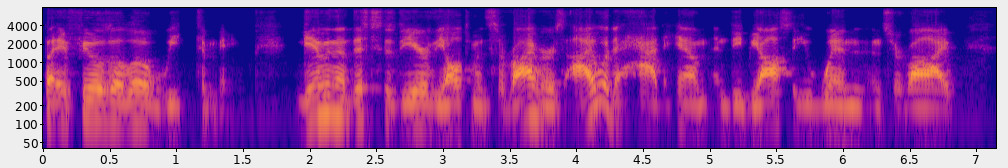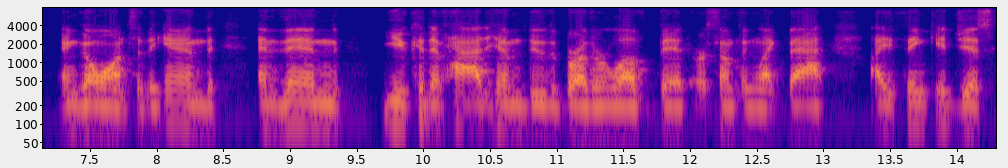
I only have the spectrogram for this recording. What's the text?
But it feels a little weak to me. Given that this is the year of the Ultimate Survivors, I would have had him and DiBiase win and survive and go on to the end, and then you could have had him do the brother love bit or something like that. I think it just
